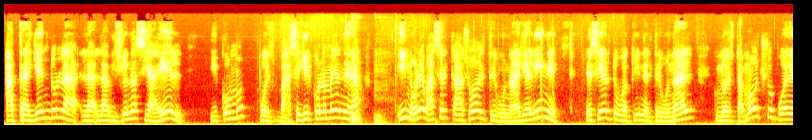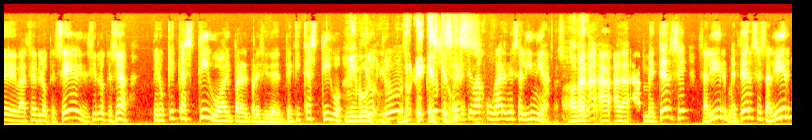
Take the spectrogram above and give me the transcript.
Atrayendo la, la, visión hacia él. ¿Y cómo? Pues va a seguir con la mañanera y no le va a hacer caso al tribunal y al INE. Es cierto, Joaquín, el tribunal no está mucho, puede hacer lo que sea y decir lo que sea, pero ¿qué castigo hay para el presidente? ¿Qué castigo? Ninguno. Yo, creo que, la gente va a jugar en esa línea. A, meterse, salir, meterse, salir,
